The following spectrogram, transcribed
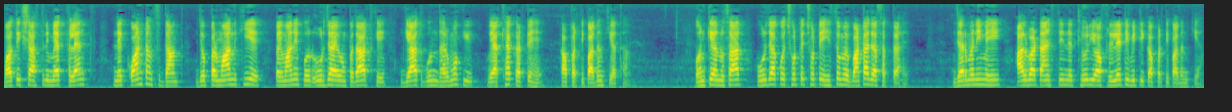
भौतिक शास्त्री मैक फ्लैंक ने क्वांटम सिद्धांत, जो परमाणुकीय पैमाने पर ऊर्जा एवं पदार्थ के ज्ञात गुणधर्मों की व्याख्या करते हैं, का प्रतिपादन किया था। उनके अनुसार ऊर्जा को छोटे छोटे हिस्सों में बांटा जा सकता है। जर्मनी में ही आल्बर्ट आइंस्टीन ने थ्योरी ऑफ़ रिलेटिविटी का प्रतिपादन किया।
